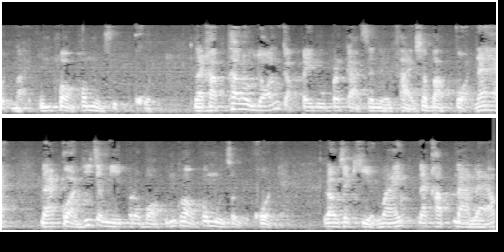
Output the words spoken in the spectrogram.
กฎหมายคุ้มครองข้อมูลส่วนบุคคลนะครับ ถ้าเราย้อนกลับไปดูประกาศเสนอขายฉบับก่อนหน้านะก่อนที่จะมีพรบคุ้มครองข้อมูลส่วนบุคคลเนี่ย เราจะเขียนไว้นะครับ นานแล้ว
